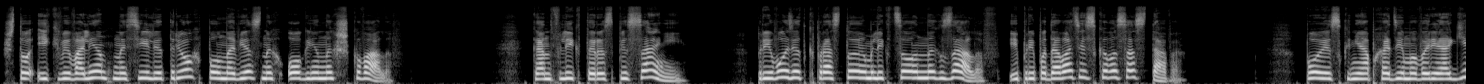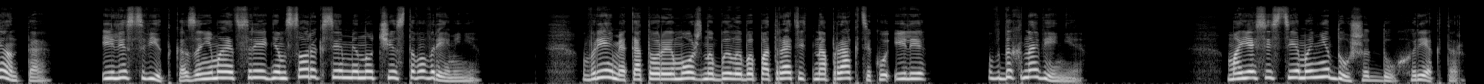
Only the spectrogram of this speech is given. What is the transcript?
что эквивалентно силе трех полновесных огненных шквалов. Конфликты расписаний приводят к простоям лекционных залов и преподавательского состава. Поиск необходимого реагента или свитка занимает в среднем 47 минут чистого времени. Время, которое можно было бы потратить на практику или вдохновение. Моя система не душит дух, ректор.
